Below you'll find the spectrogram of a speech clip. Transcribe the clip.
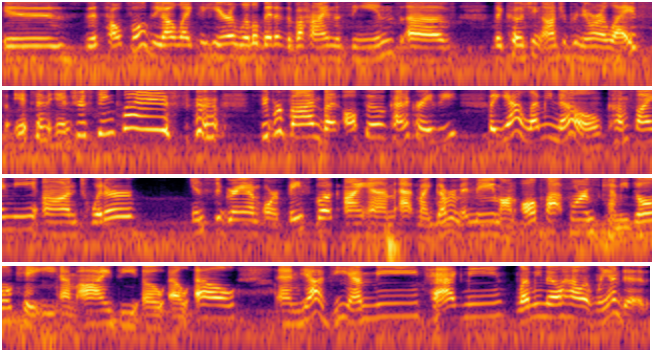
is this helpful? Do y'all like to hear a little bit of the behind the scenes of the coaching entrepreneur life? It's an interesting place. Super fun, but also kind of crazy. But yeah, let me know. Come find me on Twitter, Instagram or Facebook. I am at my government name on all platforms, Kemi Doll, K-E-M-I-D-O-L-L. And yeah, DM me, tag me, let me know how it landed.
